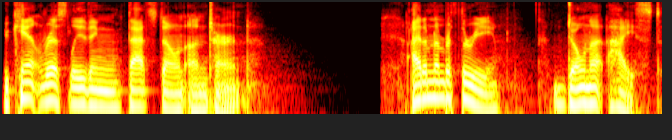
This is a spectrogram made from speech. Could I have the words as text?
You can't risk leaving that stone unturned. Item number three Donut Heist.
